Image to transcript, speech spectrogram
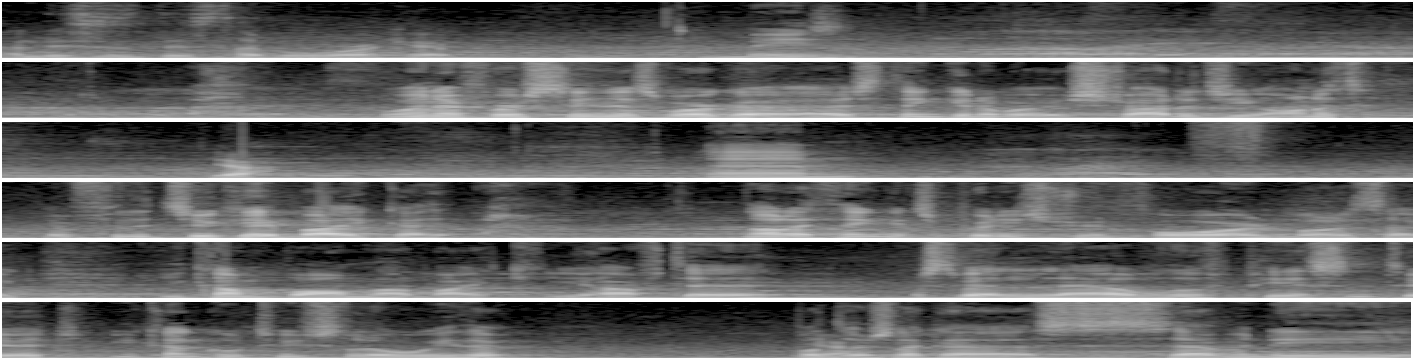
and this is this type of workout. Amazing. When I first seen this workout, I was thinking about a strategy on it. Yeah, Um, for the 2K bike, I, not I think it's pretty straightforward, but it's like you can't bomb that bike. You have to, there's a bit of level of pacing to it. You can't go too slow either. But Yeah. there's like a 70,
